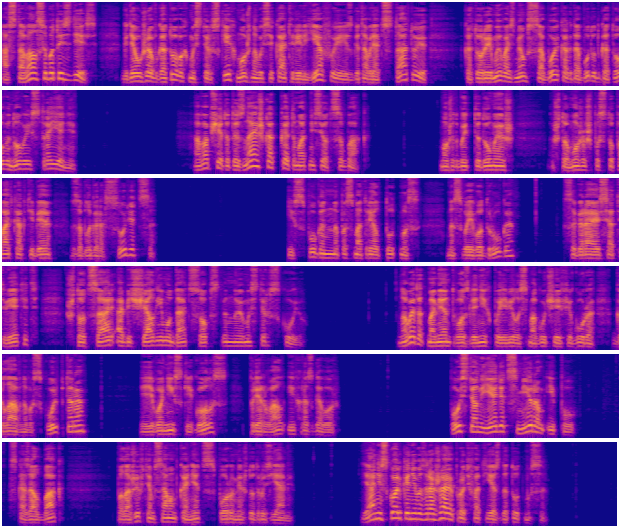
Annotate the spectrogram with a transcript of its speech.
Оставался бы ты здесь, где уже в готовых мастерских можно высекать рельефы и изготовлять статуи, которые мы возьмем с собой, когда будут готовы новые строения. А вообще-то ты знаешь, как к этому отнесется Бак? Может быть, ты думаешь, что можешь поступать, как тебе заблагорассудится? Испуганно посмотрел Тутмос на своего друга, собираясь ответить, что царь обещал ему дать собственную мастерскую. Но в этот момент возле них появилась могучая фигура главного скульптора, и его низкий голос прервал их разговор. «Пусть он едет с миром, Ипу», — сказал Бак, положив тем самым конец спору между друзьями. «Я нисколько не возражаю против отъезда Тутмуса.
